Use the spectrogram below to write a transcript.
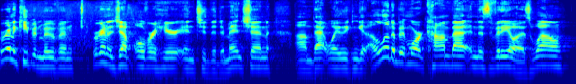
we're gonna keep it moving. We're gonna jump over here into the dimension. Um, that way we can get a little bit more combat in this video as well.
